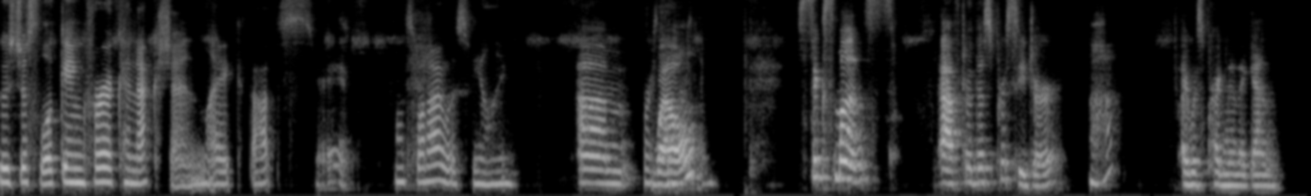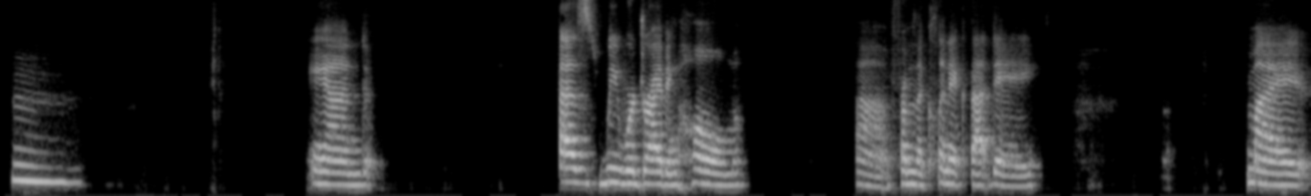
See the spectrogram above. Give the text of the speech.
who's just looking for a connection? Like that's that's what I was feeling. Um, well, six months after this procedure, uh-huh. I was pregnant again. Hmm. And as we were driving home uh, from the clinic that day, my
